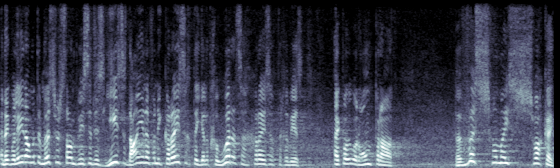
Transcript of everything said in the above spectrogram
En ek wil hê daar moet 'n misverstand wees, dit is Jesus, daai ene van die kruisigte. Jy het gehoor dat hy gekruisigde gewees. Ek wil oor hom praat. Bewus van my swakheid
